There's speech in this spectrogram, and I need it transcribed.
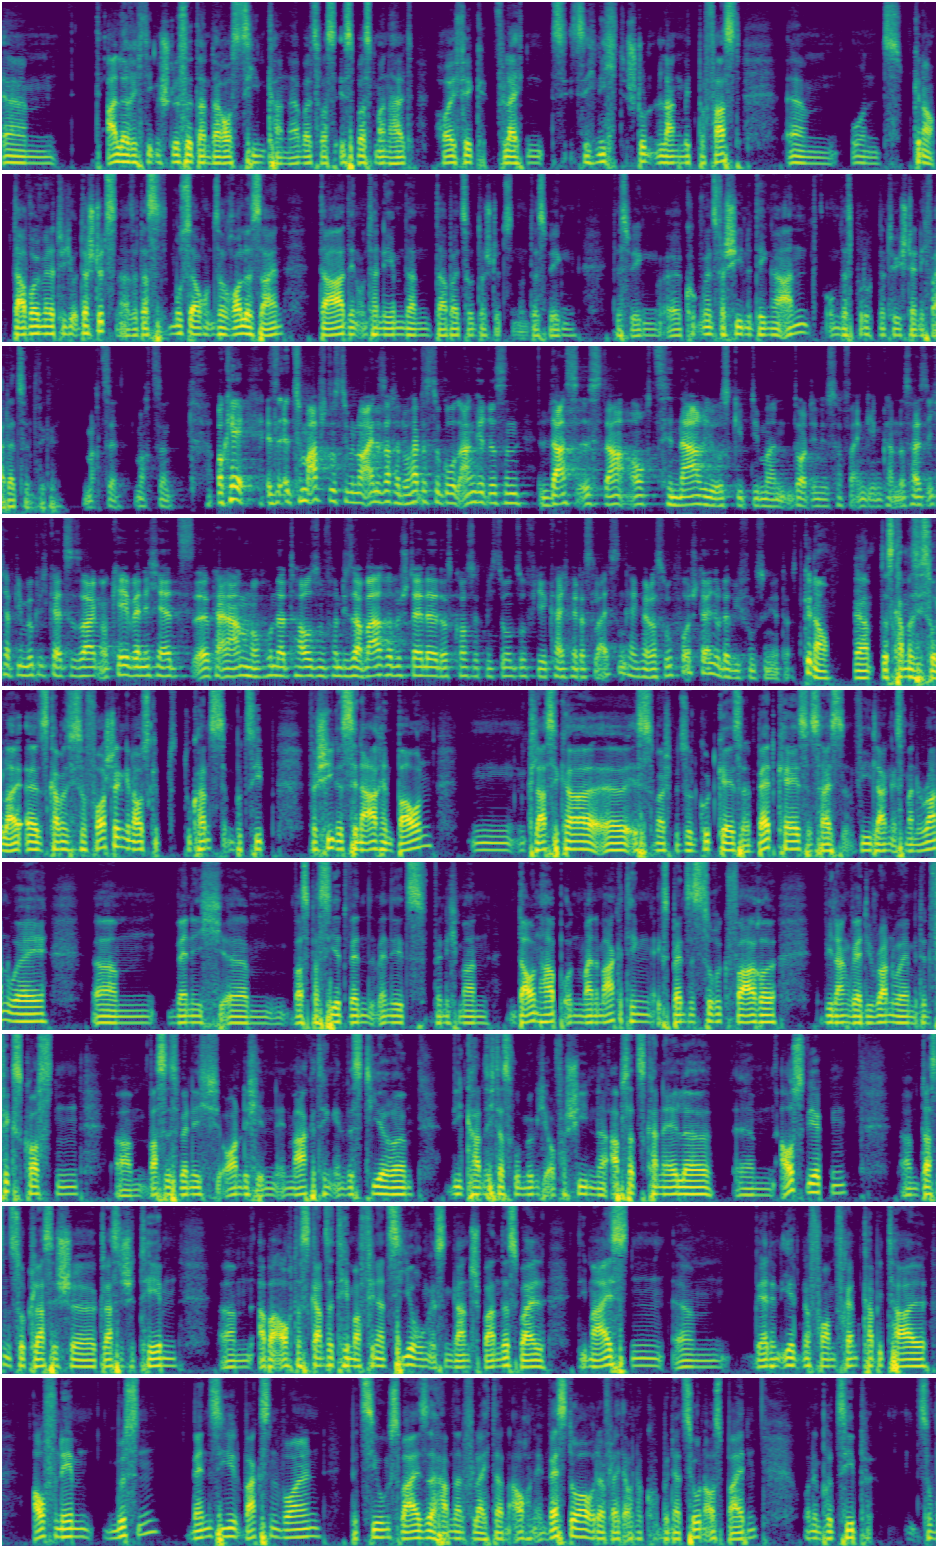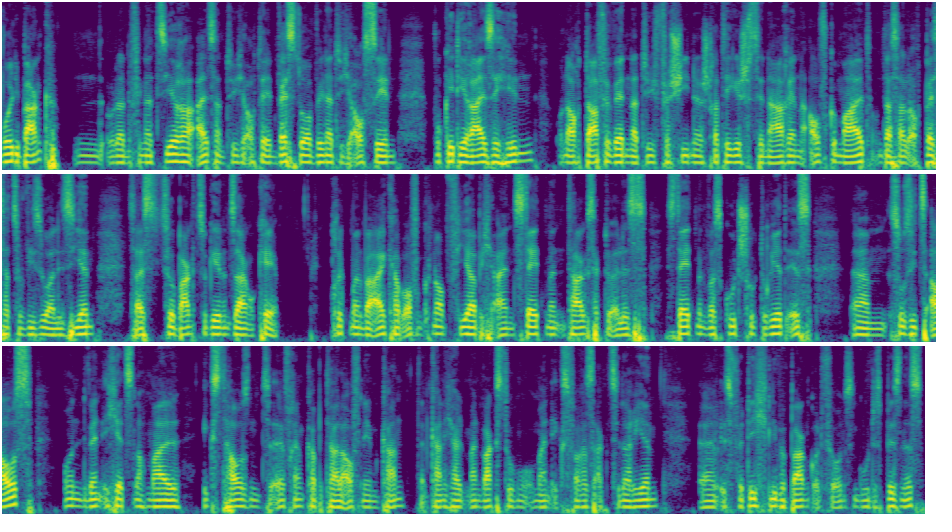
ähm, alle richtigen Schlüsse dann daraus ziehen kann, ja, weil es was ist, was man halt häufig vielleicht sich nicht stundenlang mit befasst. Ähm, und genau, da wollen wir natürlich unterstützen. Also das muss ja auch unsere Rolle sein, da den Unternehmen dann dabei zu unterstützen. Und deswegen, deswegen äh, gucken wir uns verschiedene Dinge an, um das Produkt natürlich ständig weiterzuentwickeln. Macht Sinn, macht Sinn. Okay, äh, zum Abschluss noch eine Sache. Du hattest so groß angerissen, dass es da auch Szenarios gibt, die man dort in die Software eingeben kann. Das heißt, ich habe die Möglichkeit zu sagen, okay, wenn ich jetzt, äh, keine Ahnung, noch 100.000 von dieser Ware bestelle, das kostet mich so und so viel, kann ich mir das leisten? Kann ich mir das so vorstellen oder wie funktioniert das? Genau, ja, das kann man sich so, äh, das kann man sich so vorstellen. Genau, es gibt, du kannst im Prinzip verschiedene Szenarien bauen. Ein Klassiker äh, ist zum Beispiel so ein Good Case oder ein Bad Case. Das heißt, wie lang ist meine Runway? Ähm, wenn ich, ähm, was passiert, wenn, wenn jetzt, wenn ich mal einen Down habe und meine Marketing Expenses zurückfahre, wie lang wäre die Runway mit den Fixkosten? Ähm, was ist, wenn ich ordentlich in, in Marketing investiere? Wie kann sich das womöglich auf verschiedene Absatzkanäle ähm, auswirken? Ähm, das sind so klassische, klassische Themen. Ähm, aber auch das ganze Thema Finanzierung ist ein ganz spannendes, weil die meisten ähm, werden in irgendeiner Form Fremdkapital aufnehmen müssen, wenn sie wachsen wollen, beziehungsweise haben dann vielleicht dann auch einen Investor oder vielleicht auch eine Kombination aus beiden. Und im Prinzip sowohl die Bank oder der Finanzierer als natürlich auch der Investor will natürlich auch sehen, wo geht die Reise hin und auch dafür werden natürlich verschiedene strategische Szenarien aufgemalt, um das halt auch besser zu visualisieren. Das heißt, zur Bank zu gehen und sagen, okay, drückt man bei iCap auf den Knopf, hier habe ich ein Statement, ein tagesaktuelles Statement, was gut strukturiert ist, ähm, so es aus. Und wenn ich jetzt nochmal x tausend äh, Fremdkapital aufnehmen kann, dann kann ich halt mein Wachstum um ein x-faches akzelerieren. Äh, ist für dich, liebe Bank, und für uns ein gutes Business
